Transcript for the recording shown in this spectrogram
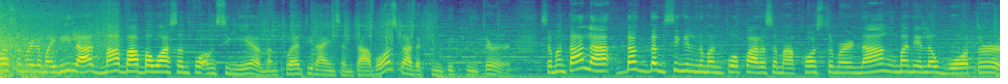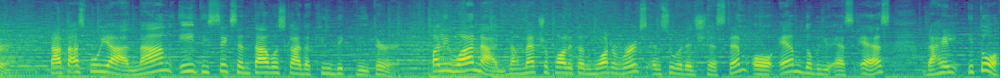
customer na Maynilad, mababawasan po ang singil ng 29 centavos kada cubic meter. Samantala, dagdag singil naman po para sa mga customer ng Manila Water. Tataas po yan ng 86 centavos kada cubic meter. Paliwanag ng Metropolitan Waterworks and Sewerage System o MWSS dahil ito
